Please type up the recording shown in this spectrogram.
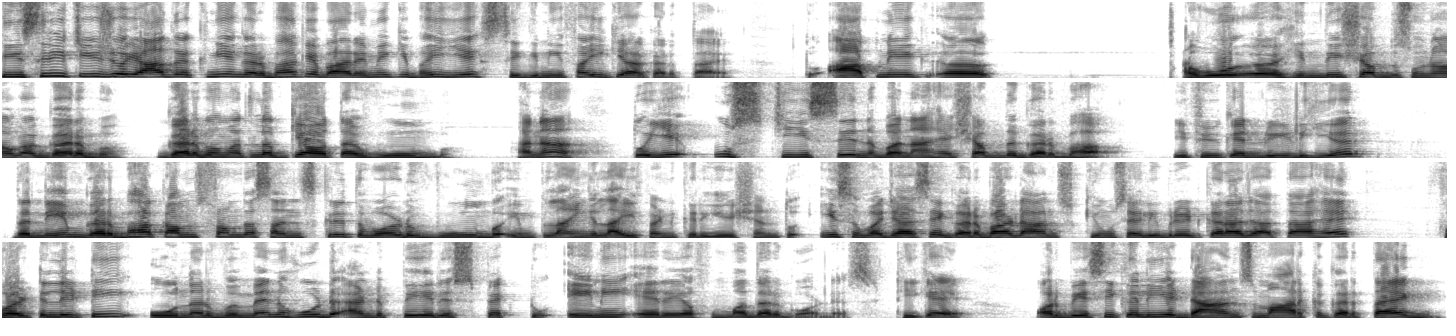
तीसरी चीज़ जो याद रखनी है गरबा के बारे में कि भाई ये सिग्निफाई क्या करता है? तो आपने एक वो हिंदी शब्द सुना होगा, गर्भ। गर्भ मतलब क्या होता है? वूम्ब है ना? तो ये उस चीज़ से बना है शब्द गर्भा। If you can read here the name garbha comes from the Sanskrit word womb implying life and creation तो इस वजह से गरबा डांस क्यों सेलिब्रेट करा जाता है? Fertility honour womanhood and pay respect to any array of mother goddess ठीक है? और बेसिकली ये डांस मार्क करता है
